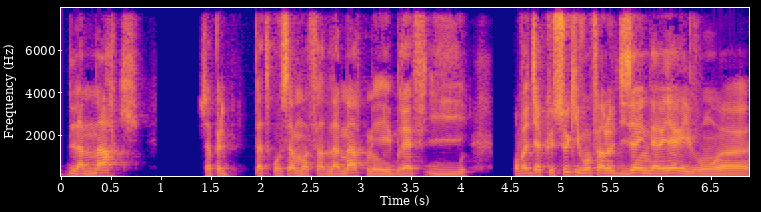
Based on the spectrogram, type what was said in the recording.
de la marque, j'appelle pas trop ça moi faire de la marque, mais bref, ils, on va dire que ceux qui vont faire le design derrière, ils vont, euh,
